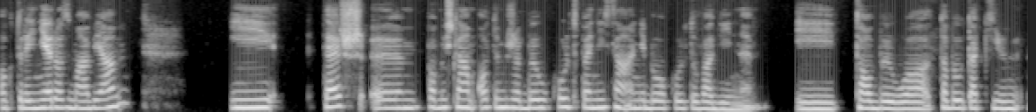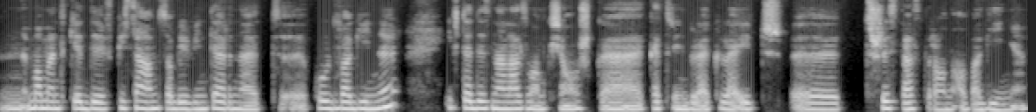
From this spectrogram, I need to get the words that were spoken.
o której nie rozmawiam. I też pomyślałam o tym, że był kult penisa, a nie było kultu waginy. I to było, to był taki mm, moment, kiedy wpisałam sobie w internet y, kult waginy i wtedy znalazłam książkę Catherine Blackledge 300 y, stron o waginie.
